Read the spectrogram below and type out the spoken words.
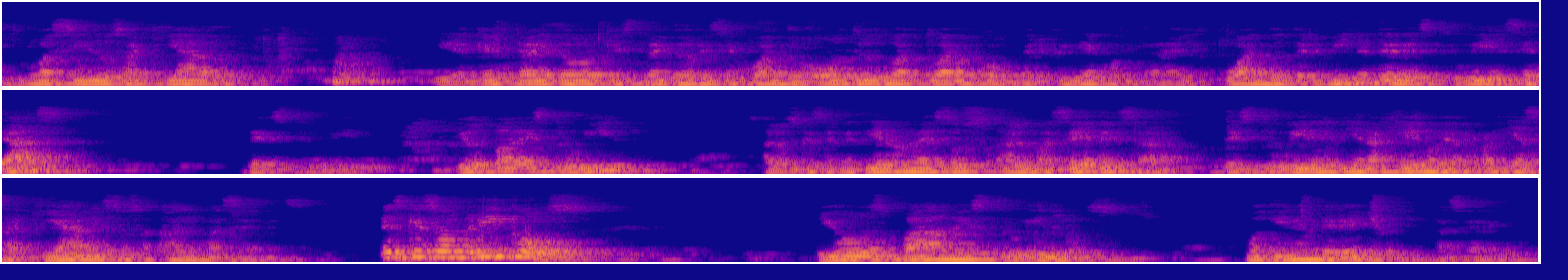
y no has sido saqueado. Y de aquel traidor que es traidor dice, cuando otros no actuaron con perfidia contra él, cuando termines de destruir serás destruir. Dios va a destruir. a los que se metieron a esos almacenes a destruir el bien ajeno y a, saquear esos almacenes. Es que son ricos. Dios va a destruirlos. No tienen derecho a hacerlo.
